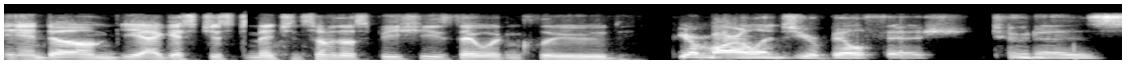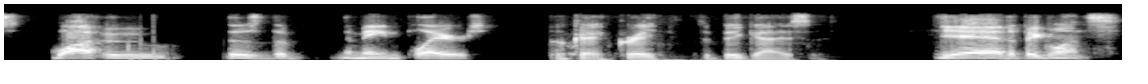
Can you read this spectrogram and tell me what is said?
And um, yeah, I guess just to mention some of those species that would include your marlins, your billfish, tunas, wahoo. Those are the, the main players. Okay, great. The big guys. Yeah, the big ones.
